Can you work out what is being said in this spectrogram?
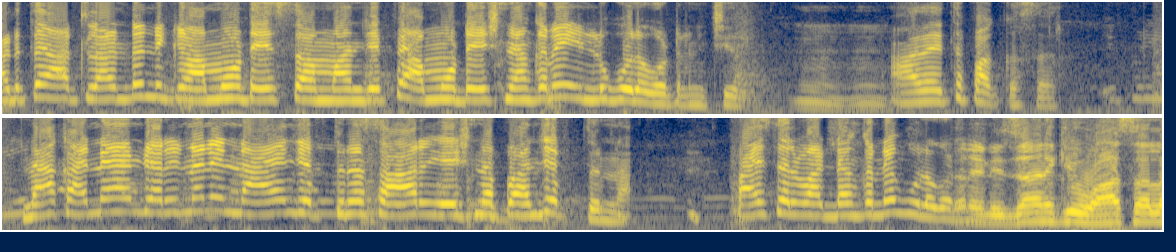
అడిగితే అట్లా అంటే నీకు అమౌంట్ వేస్తామా అని చెప్పి అమౌంట్ వేసినాకనే ఇల్లు కూలగొట్టనిచ్చారు. అదైతే పక్క సార్. నాకు అన్యాయం జరిగినా నేను న్యాయం చెప్తున్నా సార్ చేసిన పని చెప్తున్నా. పైసలు పడ్డాకనే కూలగొట్ట కానీ నిజానికి వాసాల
